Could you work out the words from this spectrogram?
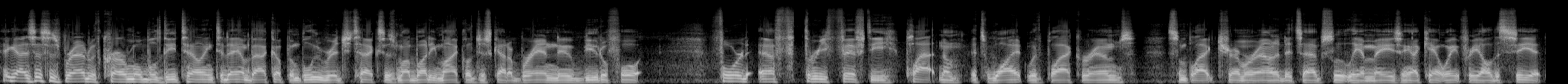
Hey guys, this is Brad with Cryer Mobile Detailing. Today I'm back up in Blue Ridge, Texas. My buddy Michael just got a brand new, beautiful Ford F350 Platinum. It's white with black rims, some black trim around it. It's absolutely amazing. I can't wait for y'all to see it.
